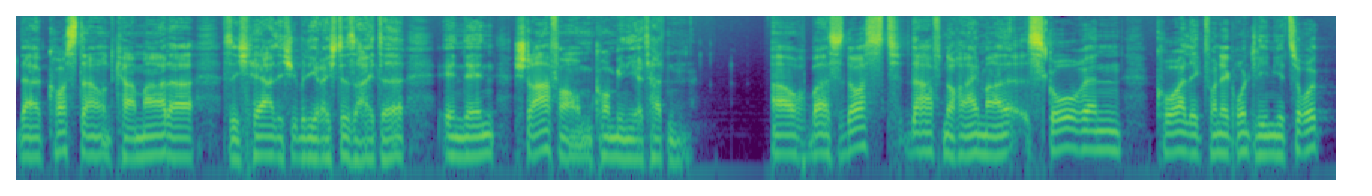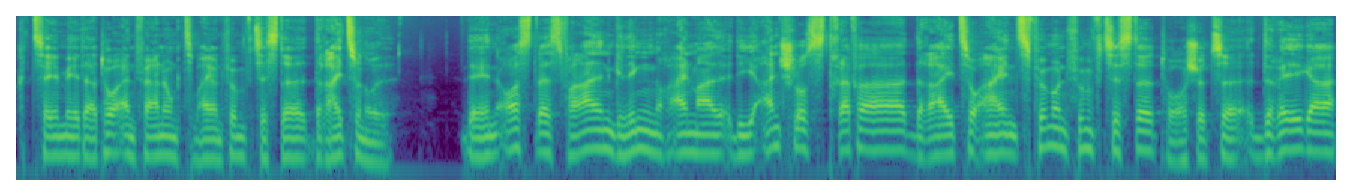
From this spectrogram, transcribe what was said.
da Costa und Kamada sich herrlich über die rechte Seite in den Strafraum kombiniert hatten. Auch Bas Dost darf noch einmal scoren. Chor legt von der Grundlinie zurück, 10 Meter Torentfernung, 52. 3 zu 0. Den Ostwestfalen gelingen noch einmal die Anschlusstreffer 3 zu 1, 55. Torschütze Dräger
